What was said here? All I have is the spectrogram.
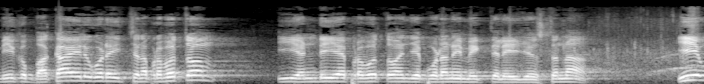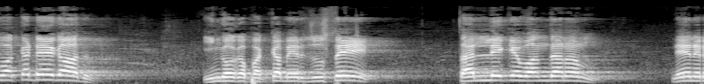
మీకు బకాయిలు కూడా ఇచ్చిన ప్రభుత్వం ఈ ఎన్డీఏ ప్రభుత్వం అని చెప్పి కూడా నేను మీకు తెలియజేస్తున్నా. ఈ ఒక్కటే కాదు ఇంకొక పక్క మీరు చూస్తే తల్లికి వందనం. నేను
